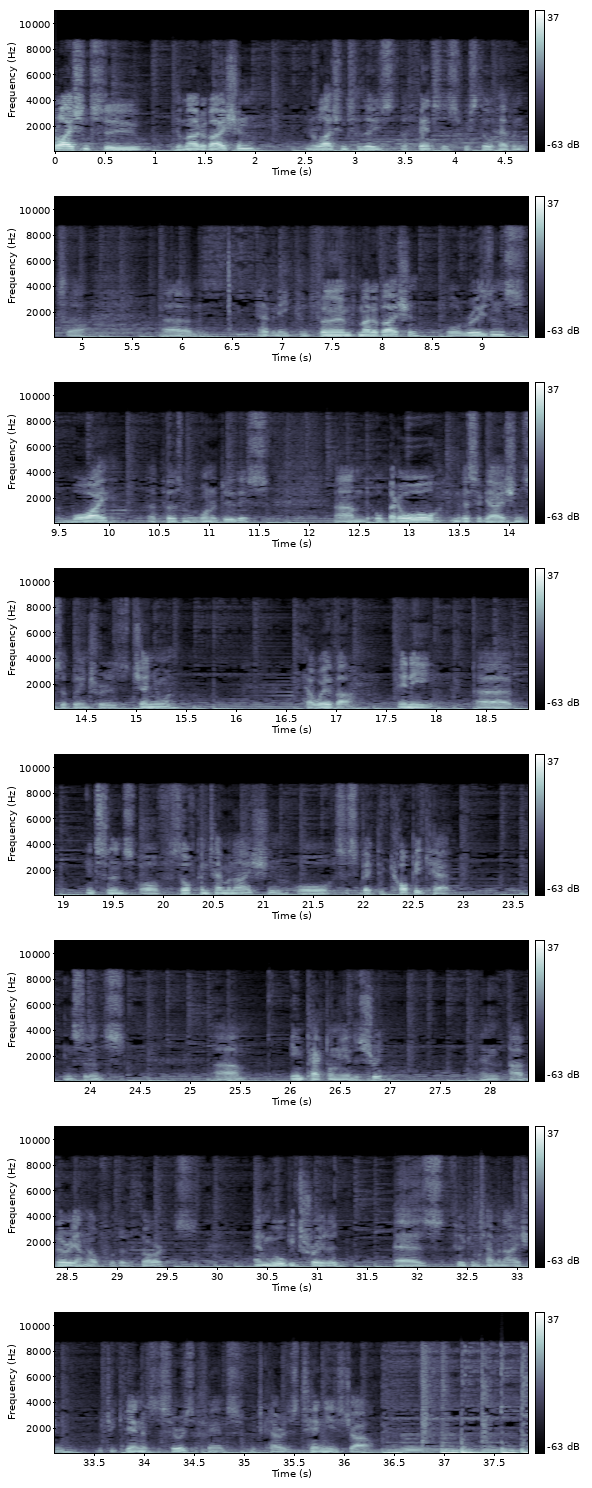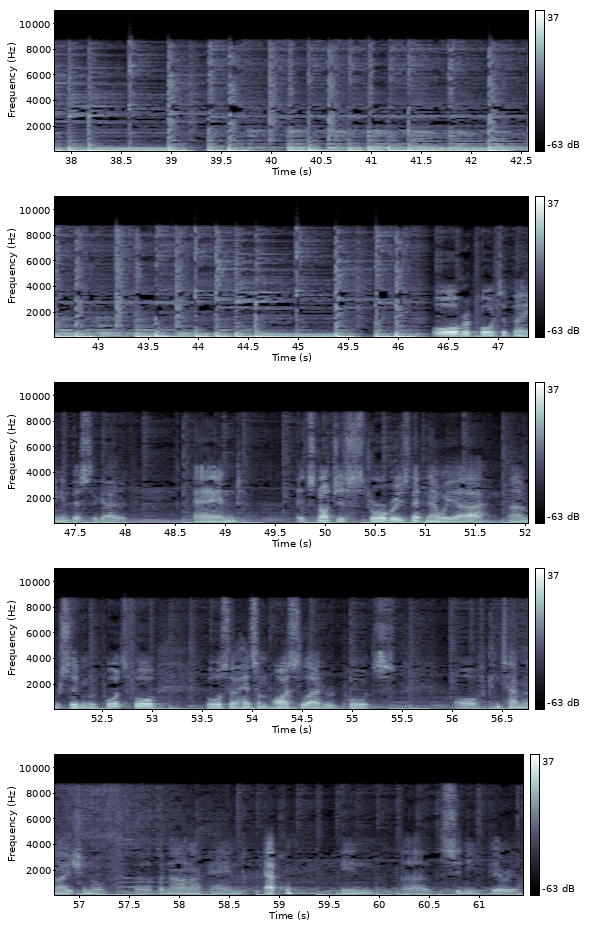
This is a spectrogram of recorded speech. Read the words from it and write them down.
relation to the motivation, in relation to these offences, we still haven't uh, um, have any confirmed motivation or reasons why a person would want to do this. Um, but all investigations have been treated as genuine. However, any uh, incidents of self-contamination or suspected copycat incidents um, impact on the industry and are very unhelpful to the authorities and will be treated as food contamination, which again is a serious offence which carries 10 years jail. All reports are being investigated and it's not just strawberries that now we are um, receiving reports for. We've also had some isolated reports of contamination of uh, banana and apple in uh, the Sydney area.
